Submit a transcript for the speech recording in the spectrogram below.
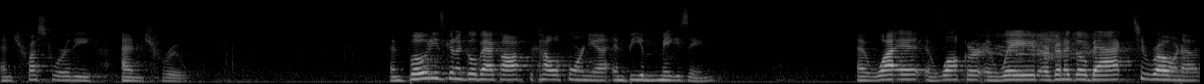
and trustworthy and true. And Bodie's going to go back off to California and be amazing. And Wyatt and Walker and Wade are going to go back to Roanoke.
